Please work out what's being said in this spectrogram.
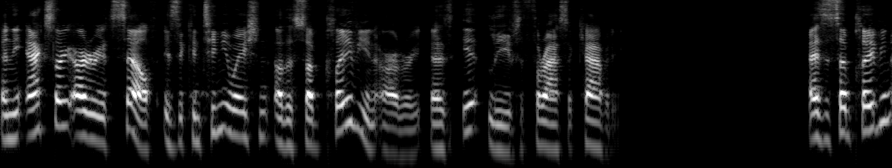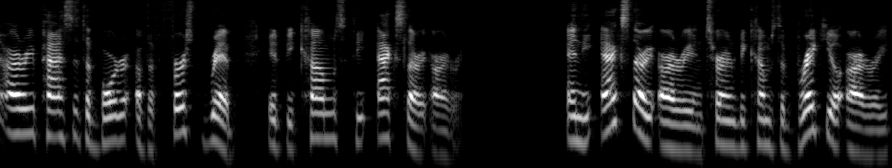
and the axillary artery itself is the continuation of the subclavian artery as it leaves the thoracic cavity. As the subclavian artery passes the border of the first rib it becomes the axillary artery, and the axillary artery in turn becomes the brachial artery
